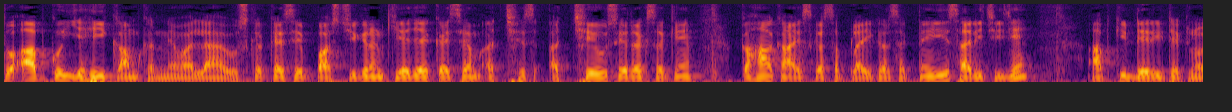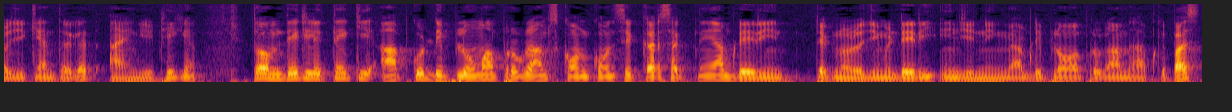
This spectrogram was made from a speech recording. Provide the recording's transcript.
तो आपको यही काम करने वाला है। उसका कैसे पाश्चीकरण किया जाए, कैसे हम अच्छे से, अच्छे उसे रख सकें, कहाँ कहाँ इसका सप्लाई कर सकते हैं, ये सारी चीज़ें आपकी डेयरी टेक्नोलॉजी के अंतर्गत आएँगी, ठीक है? तो हम देख लेते हैं कि आपको डिप्लोमा प्रोग्राम्स कौन कौन से कर सकते हैं आप डेयरी टेक्नोलॉजी में, डेयरी इंजीनियरिंग में। आप डिप्लोमा प्रोग्राम आपके पास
